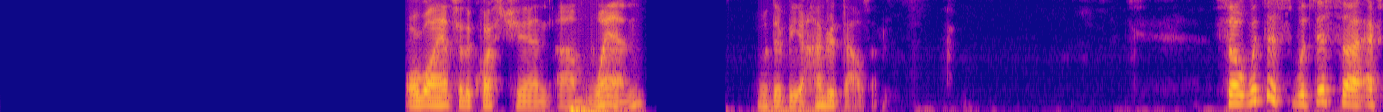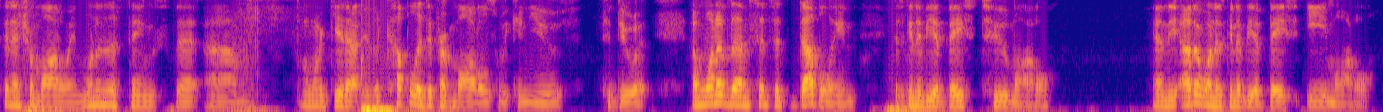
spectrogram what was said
or we'll answer the question um, when would there be a hundred thousand? So with this with this uh, exponential modeling, one of the things that um, I want to get at is a couple of different models we can use to do it. And one of them, since it's doubling, is going to be a base 2 model. And the other one is going to be a base E model.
